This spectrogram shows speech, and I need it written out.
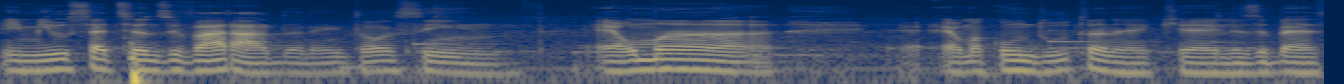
em 1700 e varada, né? Então, assim, é uma é uma conduta, né, que a Elizabeth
